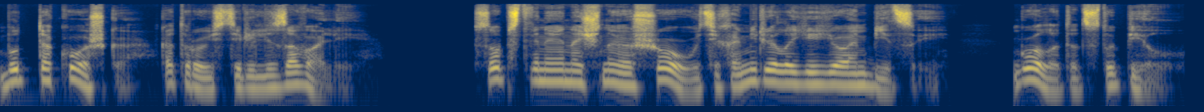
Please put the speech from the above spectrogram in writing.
будто кошка, которую стерилизовали. Собственное ночное шоу утихомирило ее амбиции. Голод отступил.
